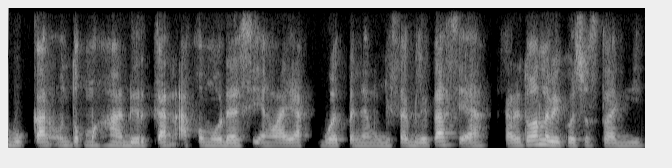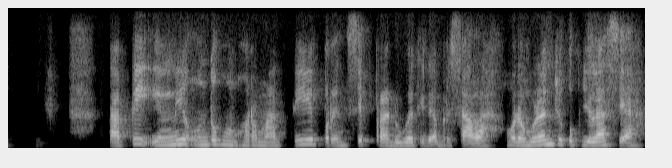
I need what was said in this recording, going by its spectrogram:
bukan untuk menghadirkan akomodasi yang layak buat penyandang disabilitas ya, karena itu kan lebih khusus lagi. tapi ini untuk menghormati prinsip praduga tidak bersalah. Mudah-mudahan cukup jelas ya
